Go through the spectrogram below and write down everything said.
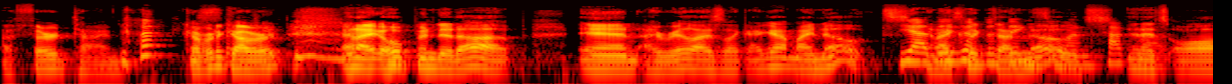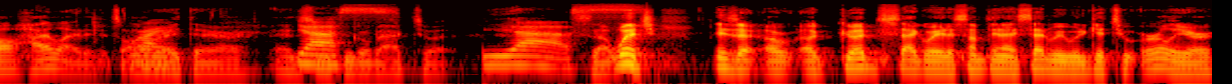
a third time, cover to cover, and I opened it up and I realized like I got my notes. Yeah, and I these are clicked the on things you wanna notes, talk and it's all highlighted. It's all right, Right. there, and so you can go back to it. yes. So, which is a, a, a good segue to something I said we would get to earlier,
